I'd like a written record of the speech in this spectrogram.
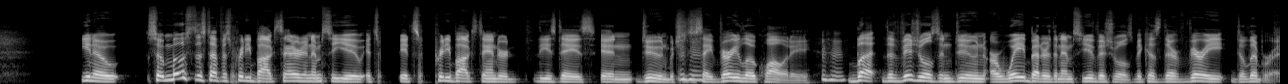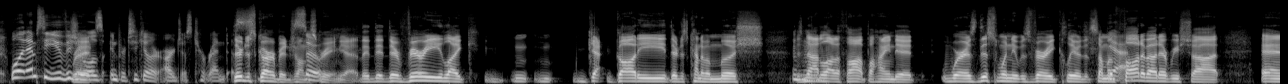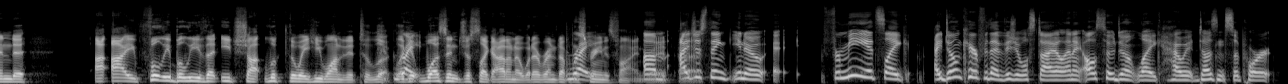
you know, so most of the stuff is pretty bog standard in MCU. It's it's pretty bog standard these days in Dune, which is Mm-hmm. to say very low quality. But the visuals in Dune are way better than MCU visuals because they're very deliberate. well, and MCU visuals in particular are just horrendous. They're just garbage on the screen. Yeah, they, they, they're very like ga- gaudy. They're just kind of a mush. There's not a lot of thought behind it. Whereas this one, it was very clear that someone Mm-hmm. Yeah. thought about every shot, and I, I fully believe that each shot looked the way he wanted it to look. Like Right. it wasn't just like I don't know whatever ended up on Right. the screen is fine. Um, right? I Uh, just think you know, eh, for me, it's like I don't care for that visual style, and I also don't like how it doesn't support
